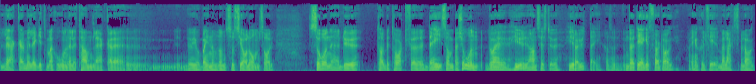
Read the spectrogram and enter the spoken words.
läkare med legitimation eller tandläkare, eh, du jobbar inom någon social omsorg. Så när du tar betalt för dig som person, då är, anses du hyra ut dig. Alltså, om du har ett eget företag, enskild firma eller aktiebolag.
